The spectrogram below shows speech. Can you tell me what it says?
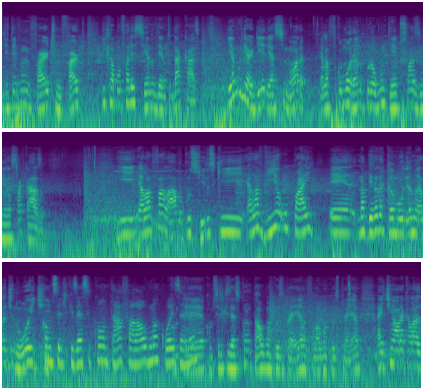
Ele teve um infarto, um infarto e acabou falecendo dentro da casa. E a mulher dele, a senhora, ela ficou morando por algum tempo sozinha nessa casa. E ela falava pros filhos que ela via o pai é, na beira da cama, olhando ela de noite. Como se ele quisesse contar, falar alguma coisa, é, né? como se ele quisesse contar alguma coisa pra ela, falar alguma coisa pra ela. Aí tinha a hora que ela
